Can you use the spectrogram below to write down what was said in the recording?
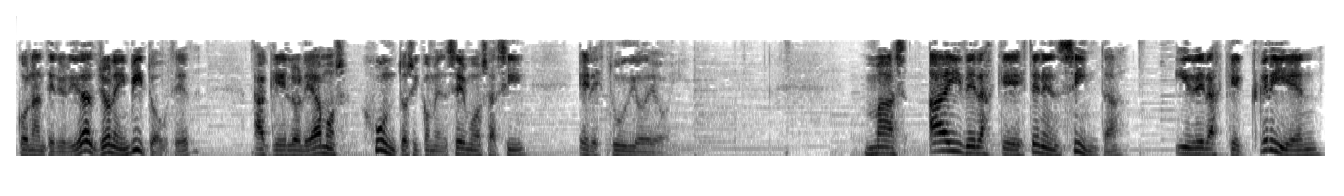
con anterioridad, yo le invito a usted a que lo leamos juntos y comencemos así el estudio de hoy. Mas hay de las que estén en cinta y de las que críen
